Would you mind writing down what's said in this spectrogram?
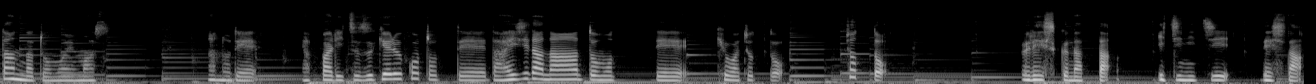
たんだと思います。なので、やっぱり続けることって大事だなぁと思って、今日はちょっと、ちょっと嬉しくなった一日でした。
